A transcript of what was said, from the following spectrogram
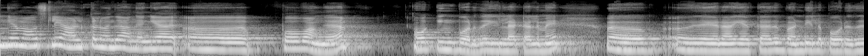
இங்கே மோஸ்ட்லி ஆட்கள் வந்து அங்கங்கே போவாங்க. வாக்கிங் போகிறது இல்லாட்டாலுமே யாருக்காவது வண்டியில் போகிறது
